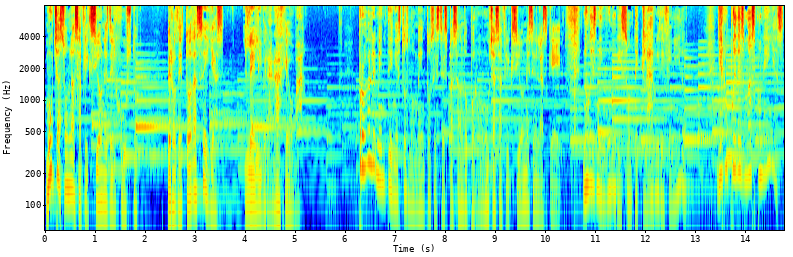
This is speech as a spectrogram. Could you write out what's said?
Muchas son las aflicciones del justo, pero de todas ellas le librará Jehová. Probablemente en estos momentos estés pasando por muchas aflicciones en las que no ves ningún horizonte claro y definido. Ya no puedes más con ellas.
